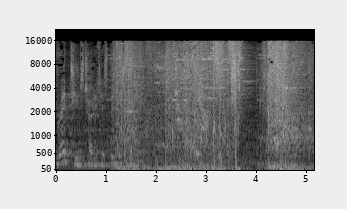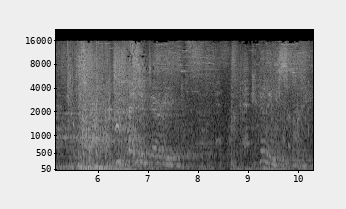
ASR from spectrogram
Red Team's turret has been destroyed. Legendary. Killing spree.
